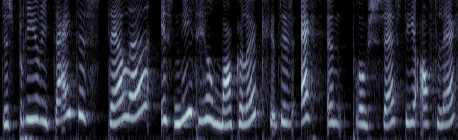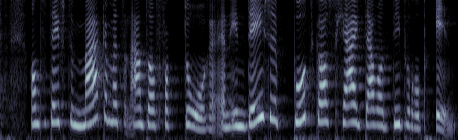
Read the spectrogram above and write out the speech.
Dus prioriteiten stellen is niet heel makkelijk. Het is echt een proces die je aflegt, want het heeft te maken met een aantal factoren. En in deze podcast ga ik daar wat dieper op in.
